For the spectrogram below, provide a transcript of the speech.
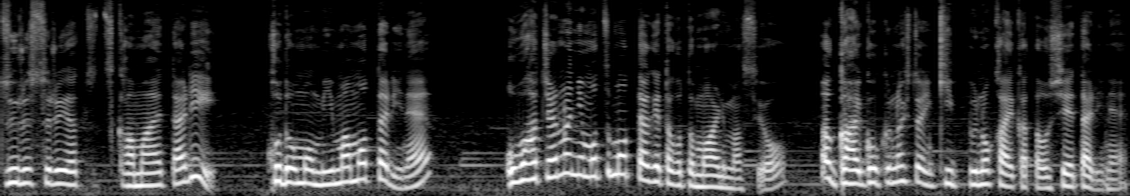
ズルするやつ捕まえたり子供見守ったりね。おばあちゃんの荷物持ってあげたこともありますよ。外国の人に切符の買い方教えたりね。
